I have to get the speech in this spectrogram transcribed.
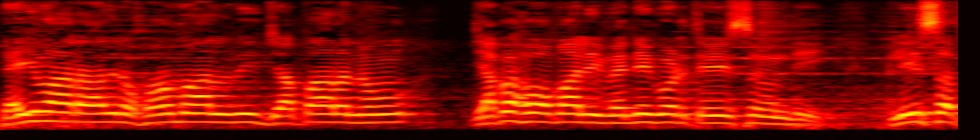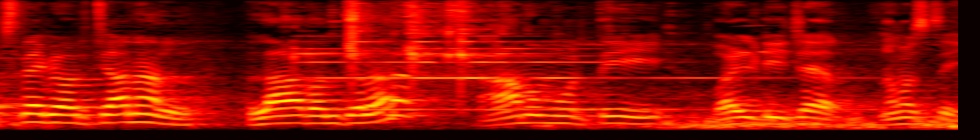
దైవారాధన హోమాలని జపాలను జప హోమాలు ఇవన్నీ కూడా చేస్తూ ఉంది. Please subscribe our channel Labhanthula Ramamurthy world teacher నమస్తే.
